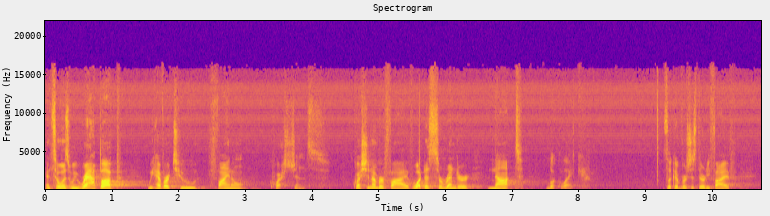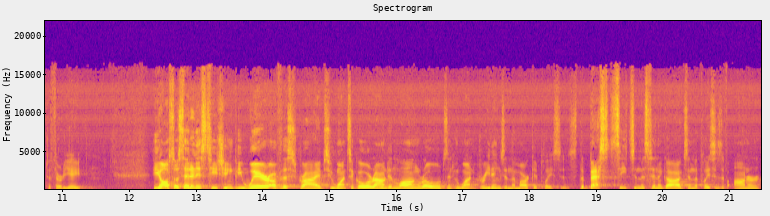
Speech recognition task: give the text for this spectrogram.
And so as we wrap up, we have our two final questions. Question number five What does surrender not look like? Let's look at verses 35 to 38. He also said in his teaching, Beware of the scribes who want to go around in long robes and who want greetings in the marketplaces, the best seats in the synagogues and the places of honor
